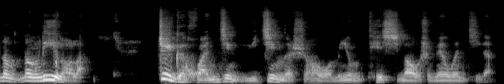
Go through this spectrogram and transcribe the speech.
弄弄利落了，这个环境语境的时候，我们用 t てしまう是没有问题的。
